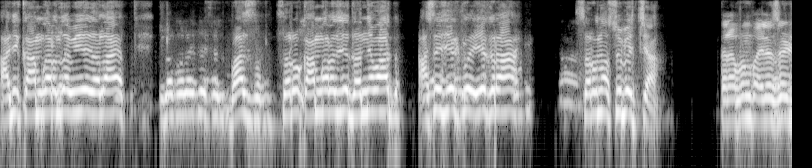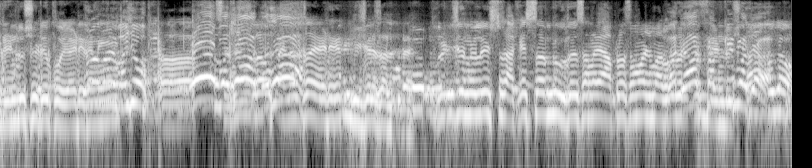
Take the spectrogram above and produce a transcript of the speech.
आणि कामगारांचा विजय झालाय बस सर्व कामगारांचे धन्यवाद. असेच एक एक राहा. सर्वांना शुभेच्छा. तर आपण पाहिलं असेल दिंडोशी डेपो या ठिकाणी या ठिकाणी विजय झालेला आहे. जर्नलिस्ट राकेश सर मी उदय सांगळे आपला समाज. मजा.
